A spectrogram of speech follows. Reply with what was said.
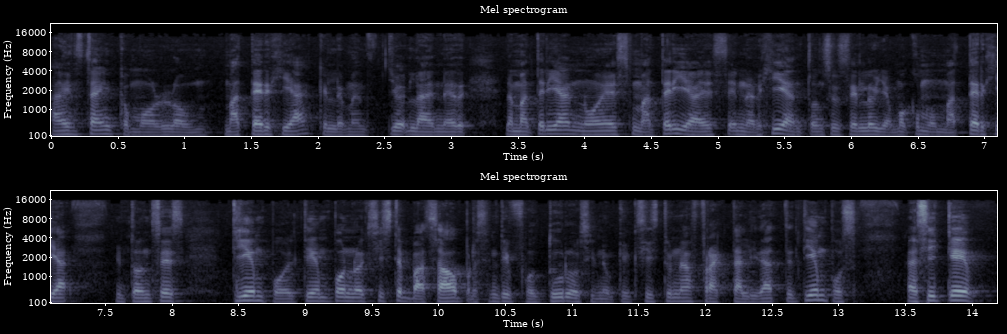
Einstein, como lo matergia, que le la, materia no es materia, es energía, entonces él lo llamó como matergia. Entonces, tiempo, el tiempo no existe pasado, presente y futuro, sino que existe una fractalidad de tiempos. Así que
